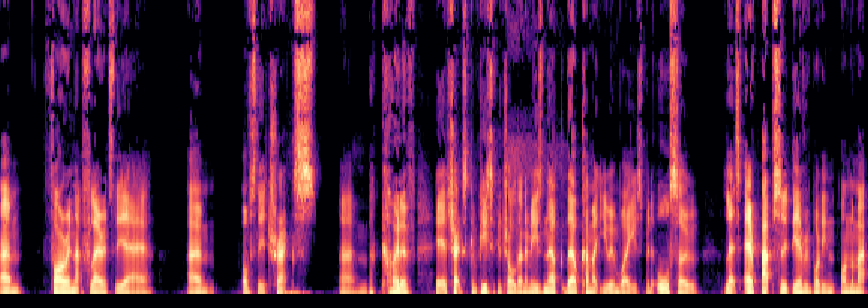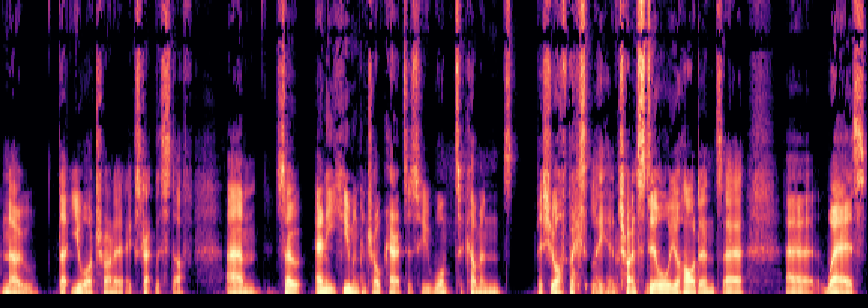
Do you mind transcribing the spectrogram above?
Um, firing that flare into the air um, obviously attracts um, kind of it attracts computer controlled enemies, and they'll they'll come at you in waves. But it also lets ev- absolutely everybody on the map know that you are trying to extract this stuff. Um, so any human controlled characters who want to come and piss you off basically and try and steal all your hard-earned uh, uh, wares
